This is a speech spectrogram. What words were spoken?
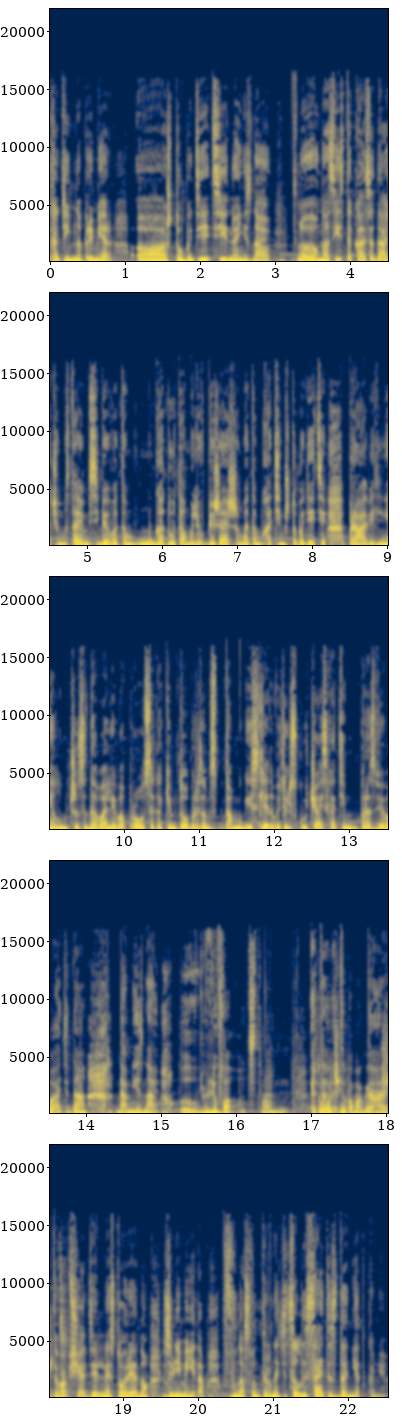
хотим, например, э, чтобы дети, ну, я не знаю, э, у нас есть такая задача, мы ставим себе в этом году там или в ближайшем этом хотим, чтобы дети правильнее, лучше задавали вопросы, каким-то образом там исследовательскую часть хотим развивать, да, там, не знаю. Э, Любопытство. Это очень это, помогает. Да, жить. это вообще отдельная история, но тем не менее там у нас в интернете целый сайт с донетками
